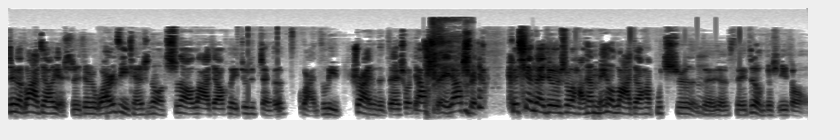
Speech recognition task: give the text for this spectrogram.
这个辣椒也是，就是我儿子以前是那种吃到辣椒会就是整个管子里转的，在说要水要水。可现在就是说，好像没有辣椒他不吃的，对对，所以这种就是一种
